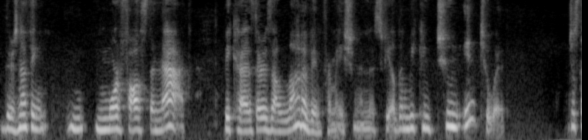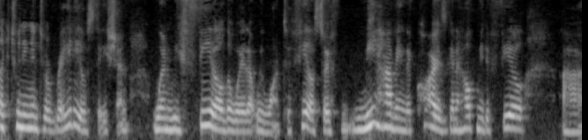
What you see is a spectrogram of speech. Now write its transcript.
there's nothing more false than that because there's a lot of information in this field and we can tune into it just like tuning into a radio station when we feel the way that we want to feel. So if me having the car is going to help me to feel uh,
